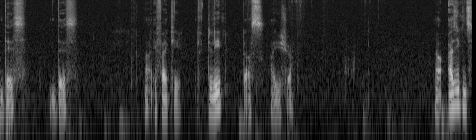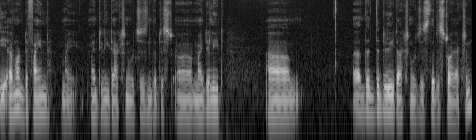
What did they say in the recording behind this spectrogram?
this this now if I click delete does are you sure? Now as you can see I've not defined my my delete action which is in the dist uh, my delete um, uh, the, the delete action which is the destroy action.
